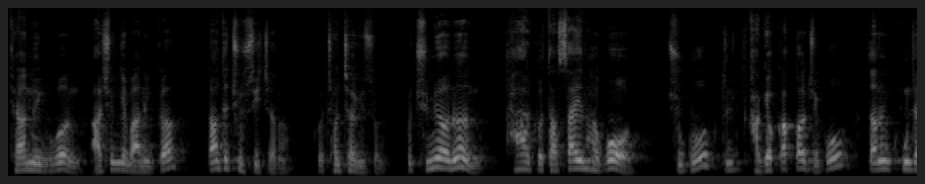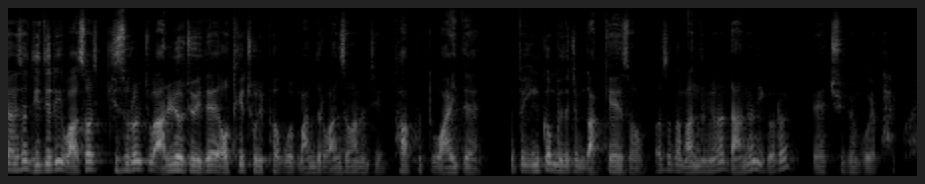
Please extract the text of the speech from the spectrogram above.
대한민국은 아쉬운 게 많으니까 나한테 줄 수 있잖아. 그 전차 기술. 그 주면은 다 그거 다 사인하고 주고 좀 가격 깎아주고 나는 공장에서 니들이 와서 기술을 좀 알려줘야 돼. 어떻게 조립하고 만들어 완성하는지 다 그것도 와야 돼. 그것도 인건비도 좀 낮게 해서 와서 다 만들면 나는 이거를 내 주변국에 팔 거야.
